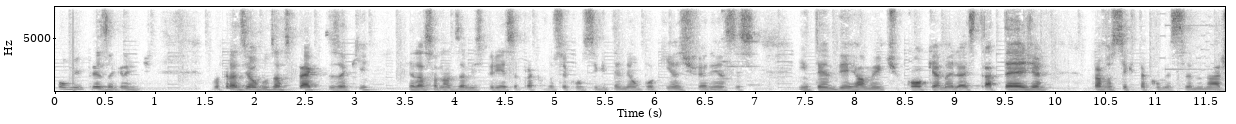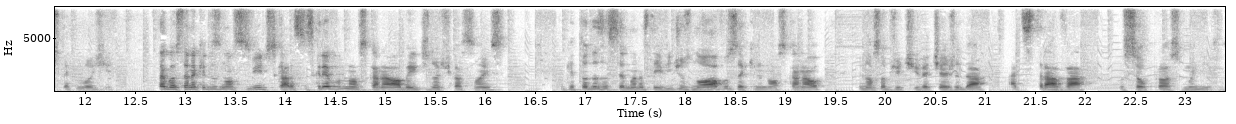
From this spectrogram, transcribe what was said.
ou uma empresa grande? Vou trazer alguns aspectos aqui relacionados à minha experiência para que você consiga entender um pouquinho as diferenças entender realmente qual que é a melhor estratégia para você que está começando na área de tecnologia. Está gostando aqui dos nossos vídeos, cara? Se inscreva no nosso canal, habilite notificações, porque todas as semanas tem vídeos novos aqui no nosso canal e nosso objetivo é te ajudar a destravar o seu próximo nível.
